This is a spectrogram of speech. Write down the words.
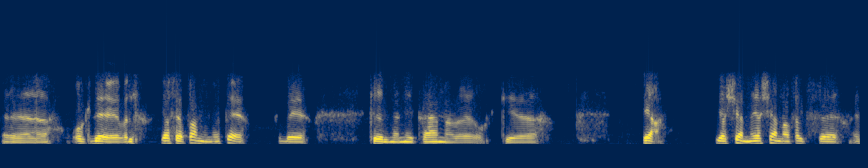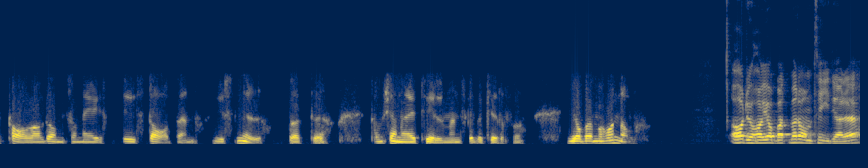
Eh, och det är väl, jag ser fram emot det. Det blir kul med en ny tränare och eh, ja, jag känner, jag känner faktiskt eh, ett par av dem som är i, staben just nu. Så att eh, de känner jag till, men det ska bli kul att få jobba med honom. Ja, du har jobbat med dem tidigare?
